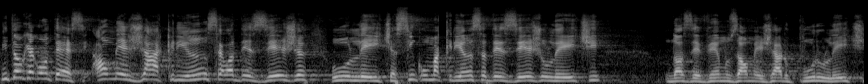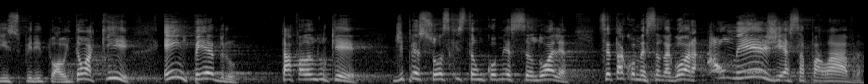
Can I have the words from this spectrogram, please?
Então o que acontece? Almejar a criança, ela deseja o leite, assim como uma criança deseja o leite, nós devemos almejar o puro leite espiritual. Então aqui, em Pedro, está falando o quê? De pessoas que estão começando. Olha, você está começando agora, almeje essa palavra.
